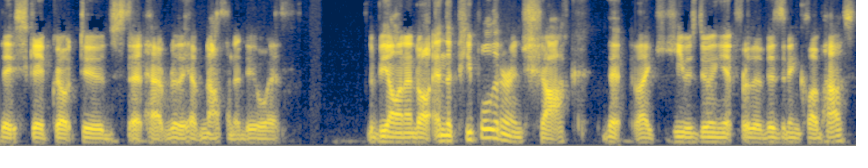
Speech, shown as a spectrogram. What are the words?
they scapegoat dudes that have really have nothing to do with the be all and end all, and the people that are in shock that like he was doing it for the visiting clubhouse.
